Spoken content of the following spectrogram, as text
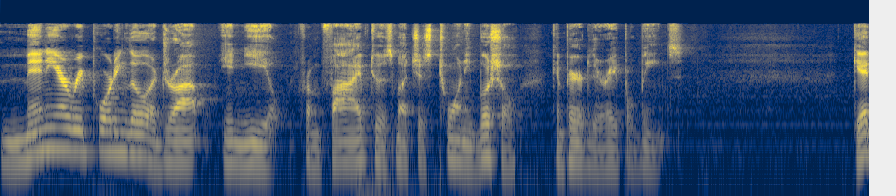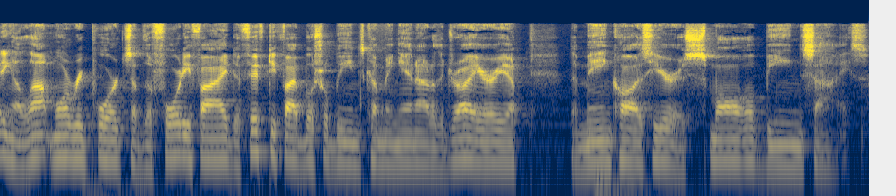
many are reporting, though, a drop in yield from 5 to as much as 20 bushel compared to their April beans getting a lot more reports of the 45 to 55 bushel beans coming in out of the dry area. The main cause here is small bean size.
